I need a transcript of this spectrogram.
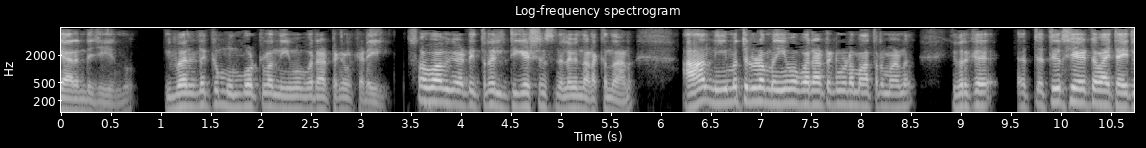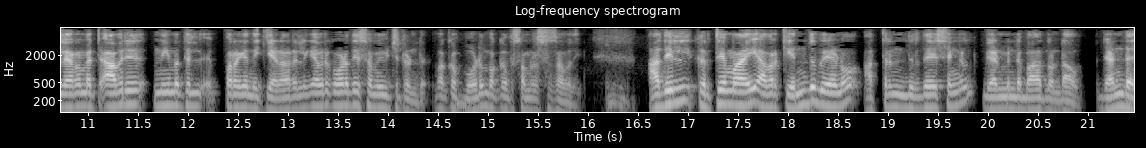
ഗ്യാരണ്ടി ചെയ്യുന്നു. ഇവരുടെക്ക് മുമ്പോട്ടുള്ള നിയമ പോരാട്ടങ്ങൾക്കിടയിൽ സ്വാഭാവികമായിട്ട് ഇത്ര ലിറ്റിഗേഷൻസ് നിലവിൽ നടക്കുന്നതാണ്. ആ നിയമത്തിലൂടെ നിയമ പോരാട്ടങ്ങളിലൂടെ മാത്രമാണ് ഇവർക്ക് തീർച്ചയായിട്ടും ആയിട്ടായിട്ടില്ല കാരണം മറ്റ് അവർ നിയമത്തിൽ പുറകെ നിൽക്കുകയാണ്. അവർ അല്ലെങ്കിൽ അവർ കോടതിയെ സമീപിച്ചിട്ടുണ്ട്. വക്കഫ് ബോർഡും വക്കഫ് സംരക്ഷണ സമിതി അതിൽ കൃത്യമായി അവർക്ക് എന്ത് വേണോ അത്തരം നിർദ്ദേശങ്ങൾ ഗവൺമെന്റിന്റെ ഭാഗത്തുനിന്നുണ്ടാവും. രണ്ട്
